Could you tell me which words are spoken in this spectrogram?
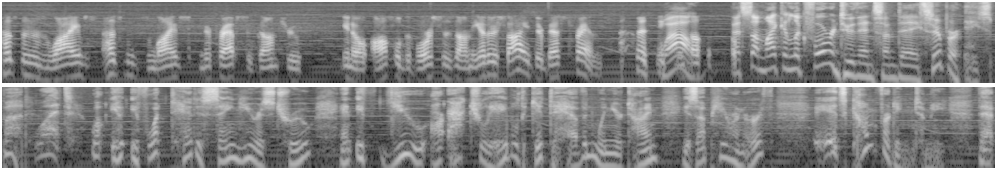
husbands and wives, husbands and wives, perhaps have gone through you know, awful divorces on the other side. They're best friends. Wow. know? That's something I can look forward to then someday. Super. Hey, Spud. What? Well, if, if what Ted is saying here is true, and if you are actually able to get to heaven when your time is up here on earth, it's comforting to me that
